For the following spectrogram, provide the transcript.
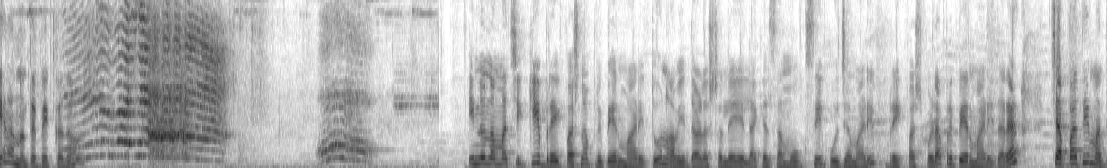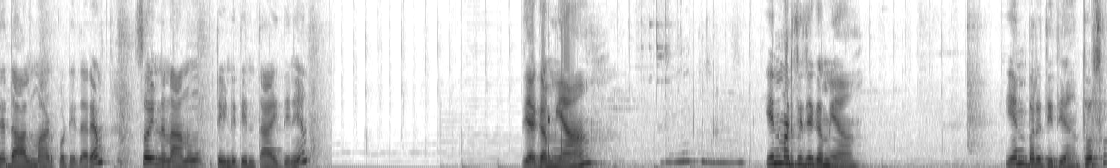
ಏನನ್ನಂತೆ ಬೇಕದು ಇನ್ನು ನಮ್ಮ ಚಿಕ್ಕಿ ಬ್ರೇಕ್ಫಾಸ್ಟ್ನ ಪ್ರಿಪೇರ್ ಮಾಡಿತ್ತು. ನಾವು ಇದ್ದಾಳಷ್ಟರಲ್ಲೇ ಎಲ್ಲ ಕೆಲಸ ಮುಗಿಸಿ ಪೂಜೆ ಮಾಡಿ ಬ್ರೇಕ್ಫಾಸ್ಟ್ ಕೂಡ ಪ್ರಿಪೇರ್ ಮಾಡಿದ್ದಾರೆ. ಚಪಾತಿ ಮತ್ತು ದಾಲ್ ಮಾಡಿಕೊಟ್ಟಿದ್ದಾರೆ. ಸೊ ಇನ್ನು ನಾನು ತಿಂಡಿ ತಿಂತಾ ಇದ್ದೀನಿ. ಗಮ್ಯ? ಏನು ಮಾಡ್ತಿದ್ಯಾ ಗಮ್ಯ? ಏನು ಬರೀತಿದ್ಯಾ? ತೋರಿಸು.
